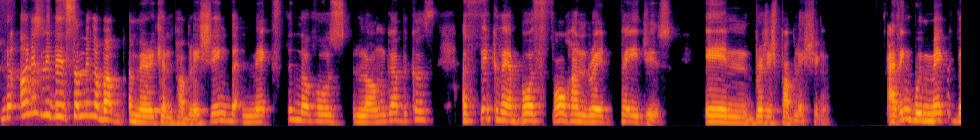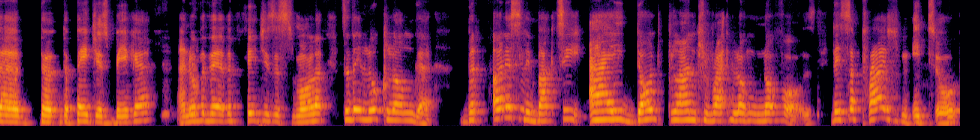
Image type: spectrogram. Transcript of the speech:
No, honestly, there's something about American publishing that makes the novels longer because I think they're both 400 pages in British publishing. I think we make the, the, the pages bigger and over there the pages are smaller, so they look longer. But honestly, Bhakti, I don't plan to write long novels. They surprised me too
